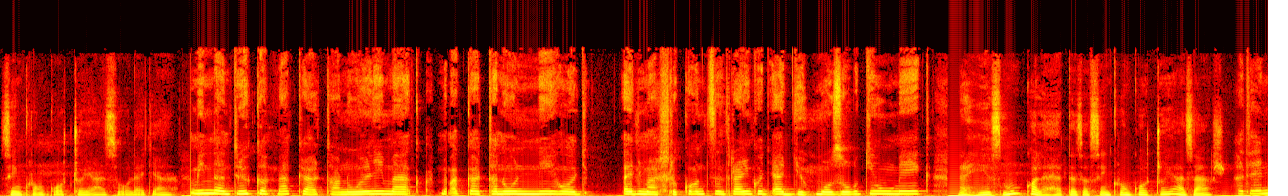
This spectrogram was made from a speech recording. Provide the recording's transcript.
szinkronkorcsolyázó legyen? Minden trükköt meg kell tanulni, meg meg kell tanulni, hogy egymásra koncentráljunk, hogy együtt mozogjunk még. Nehéz munka lehet ez a szinkronkorcsolyázás? Hát én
